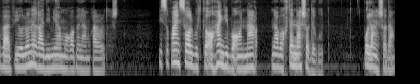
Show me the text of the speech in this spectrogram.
و ویولون قدیمی هم مقابلم قرار داشت. 25 سال بود که آهنگی با آن نواخته نشده بود. بلند شدم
